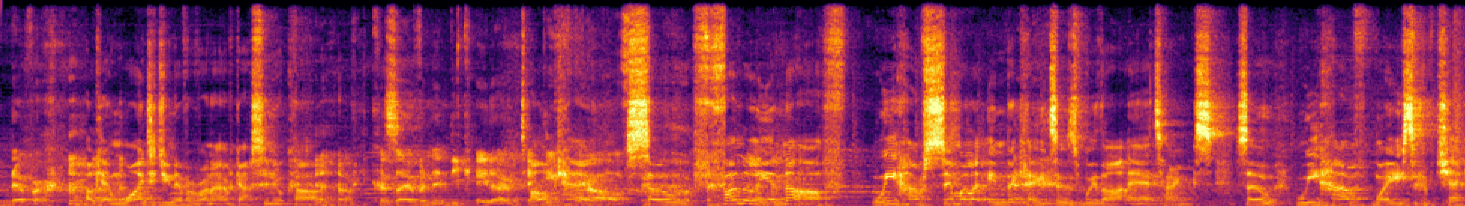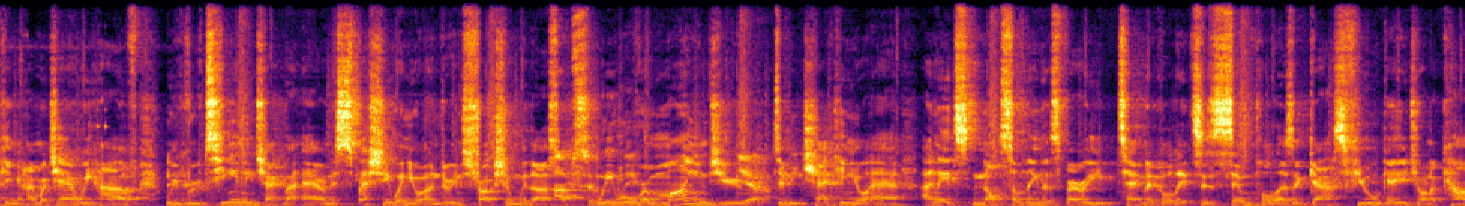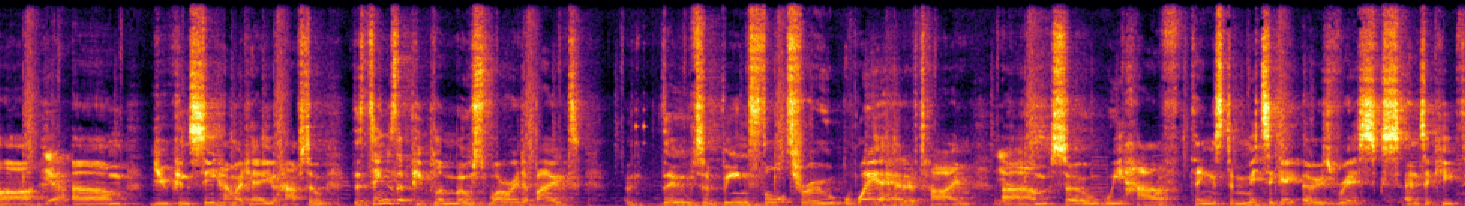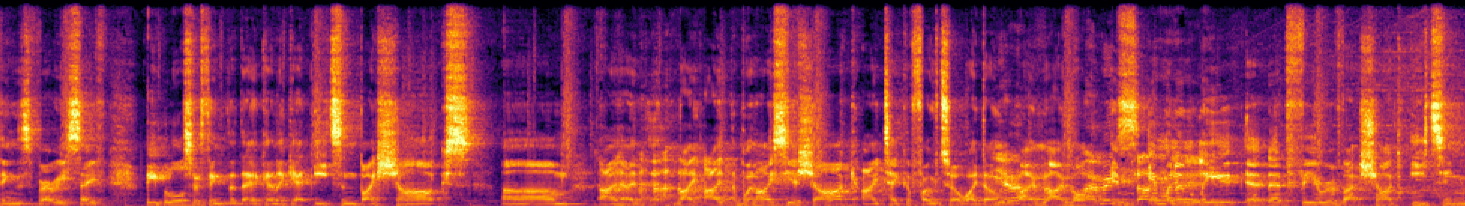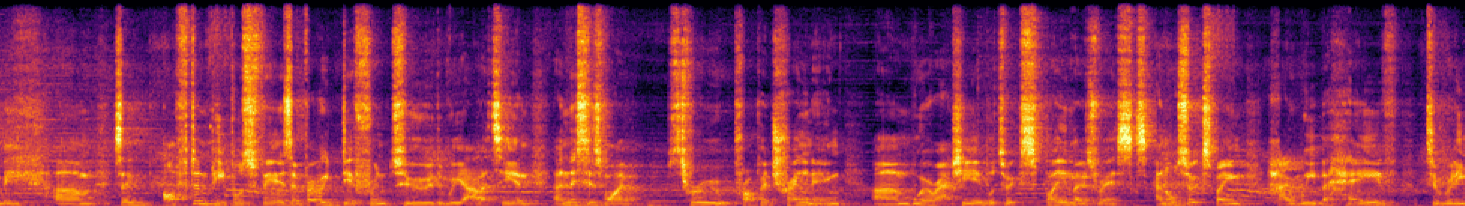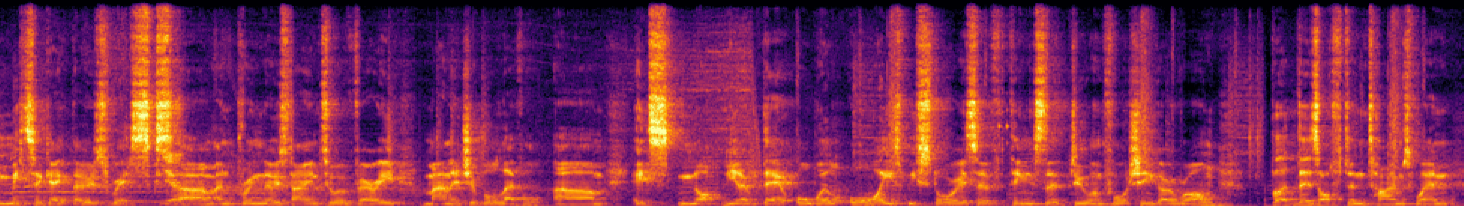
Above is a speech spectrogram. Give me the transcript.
Never. Okay, and why did you never run out of gas in your car? because I have an indicator I'm taking Okay, care of. so funnily enough, we have similar indicators with our air tanks. So we have ways of checking how much air we have. We routinely check that air, and especially when you're under instruction with us, Absolutely. we will remind you Yeah. to be checking your air. And it's not something that's very technical. It's as simple as a gas fuel gauge on a car. Yeah. Um, you can see how much air you have. So the things that people are most worried about. Those have been thought through way ahead of time. Yes. Um, so we have things to mitigate those risks and to keep things very safe. People also think that they're going to get eaten by sharks. Um, I, I, like I, when I see a shark, I take a photo. I don't. Yeah, I'm, I'm not I'm im- imminently at, at fear of that shark eating me. Um, so often people's fears are very different to the reality, and and this is why through proper training, um, we're actually able to explain those risks and also explain how we behave to really mitigate those risks Yeah. um, and bring those down to a very manageable level. Um, it's not, you know, there will always be stories of things that do unfortunately go wrong, but there's often times when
